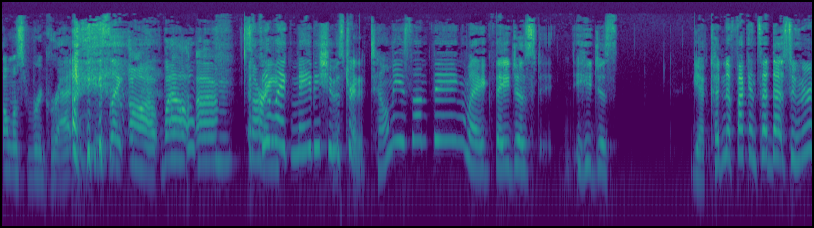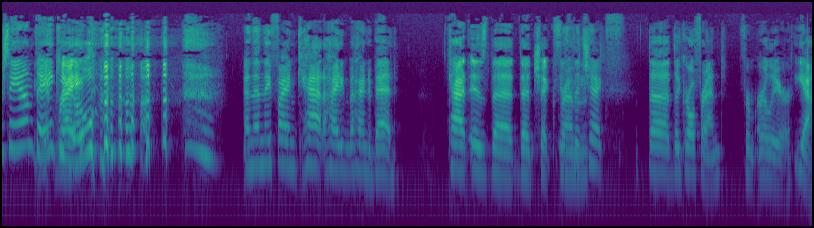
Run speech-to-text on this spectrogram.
almost regret. He's like, oh well, um, sorry. I feel like maybe she was trying to tell me something. Like, they just, he just, yeah, couldn't have fucking said that sooner, Sam. Thank right? you. and then they find Kat hiding behind a bed. Kat is the the chick from Is the chick, the the girlfriend from earlier. Yeah.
